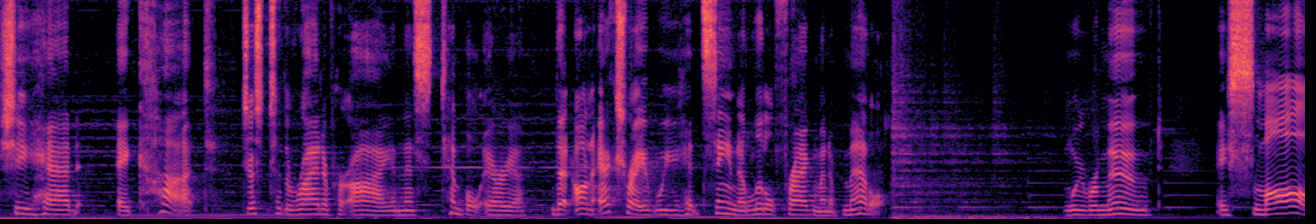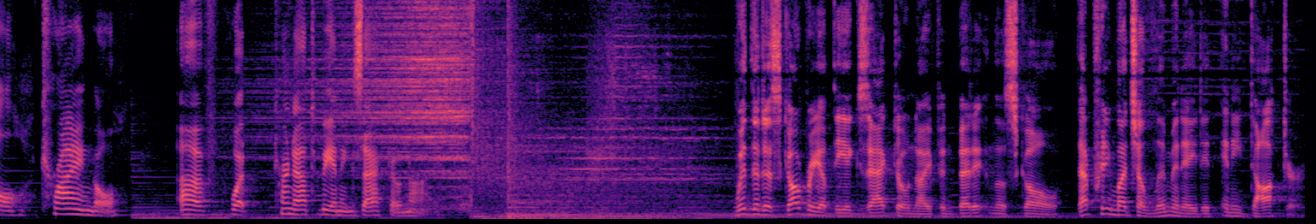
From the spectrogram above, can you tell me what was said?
She had a cut just to the right of her eye in this temple area that on x ray we had seen a little fragment of metal. We removed a small triangle of what turned out to be an X-Acto knife. With the discovery of the X-Acto knife embedded in the skull, that pretty much eliminated any doctor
